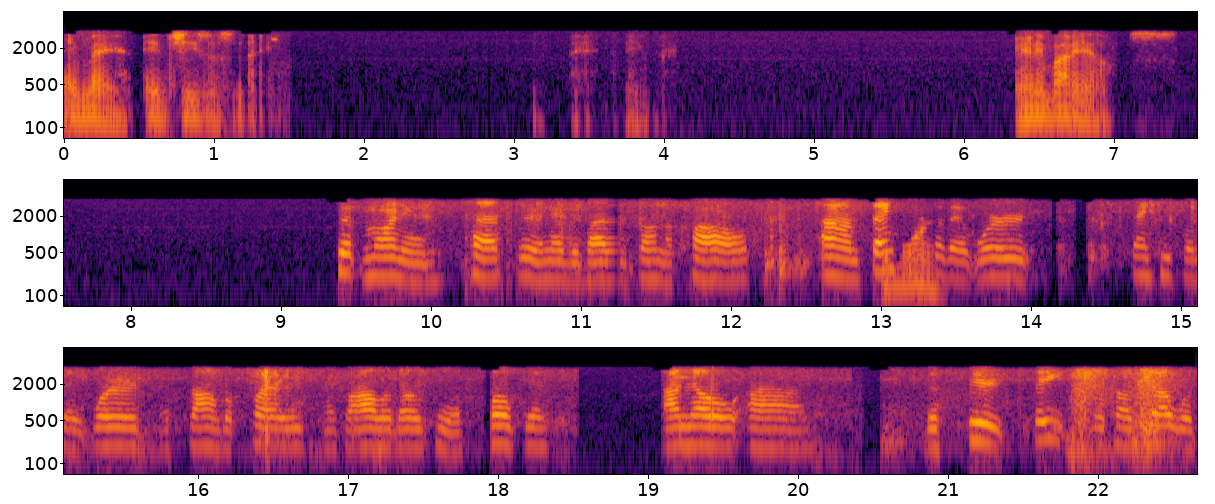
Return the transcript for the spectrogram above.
Amen. In Jesus' name. Amen. Anybody else? Good morning, Pastor, and everybody that's on the call. Um, thank you for that word. Thank you for that word, the song of praise, and for all of those who have spoken. I know um, the Spirit speaks because that was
